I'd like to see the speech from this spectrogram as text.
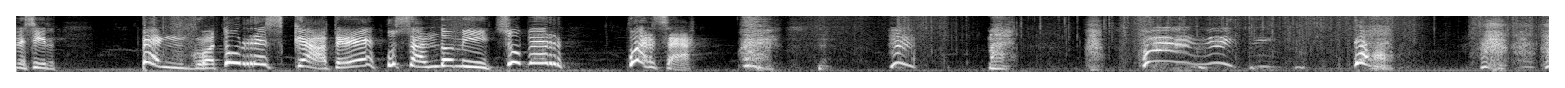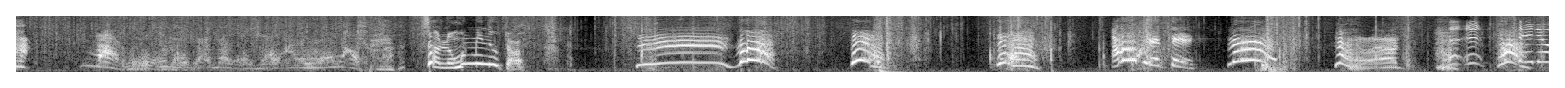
Decir, vengo a tu rescate usando mi super fuerza. Solo un minuto. ¡Ábrete! Eh, pero...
